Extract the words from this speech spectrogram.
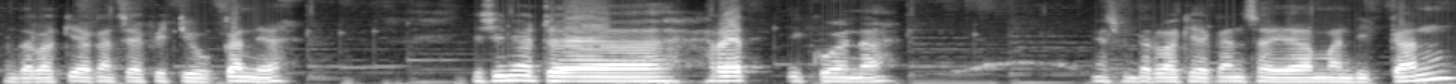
bentar lagi akan saya videokan ya. Di sini ada red iguana. Yang sebentar lagi akan saya mandikan.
